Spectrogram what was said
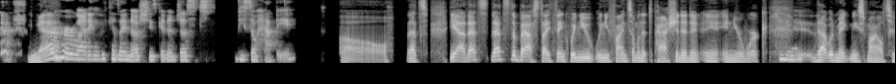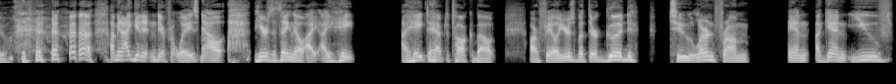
yeah. for her wedding because I know she's going to just be so happy. Oh, that's yeah, that's that's the best. I think when you when you find someone that's passionate in, in your work, yeah. Eh, that would make me smile too. I mean, I get it in different ways. Now, here's the thing though. I, I hate I hate to have to talk about our failures, but they're good to learn from. And again, you've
